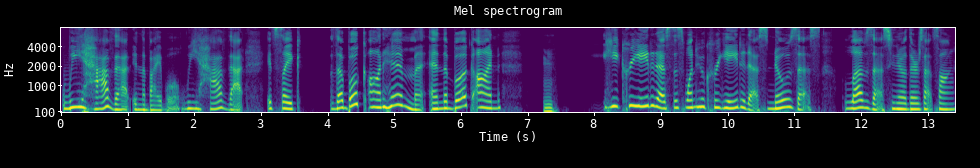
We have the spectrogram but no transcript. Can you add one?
we have that in the Bible. We have that. It's like the book on him and the book on Mm. he created us. This one who created us knows us, loves us. You know, there's that song,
